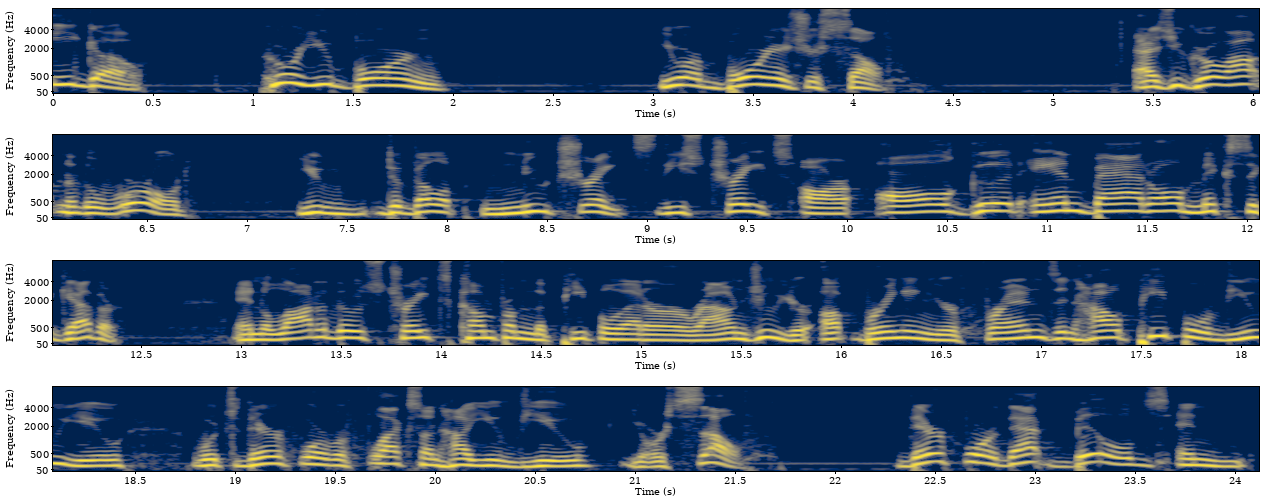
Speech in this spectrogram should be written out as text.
ego. Who are you born? You are born as yourself. As you grow out into the world, you develop new traits. These traits are all good and bad, all mixed together. And a lot of those traits come from the people that are around you, your upbringing, your friends, and how people view you, which therefore reflects on how you view yourself. Therefore, that builds and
